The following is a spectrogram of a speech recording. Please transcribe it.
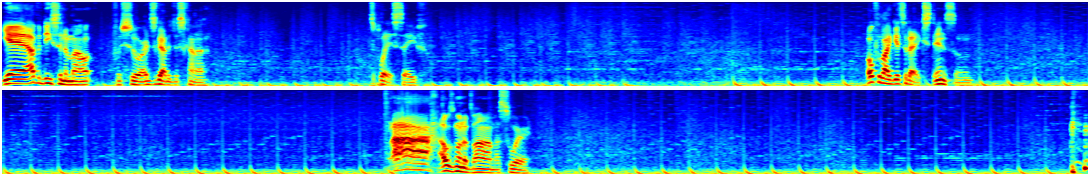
Yeah, I have a decent amount for sure. I just gotta just kind of let's play it safe. Hopefully I get to that extend soon. Ah, I was gonna bomb, I swear. All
